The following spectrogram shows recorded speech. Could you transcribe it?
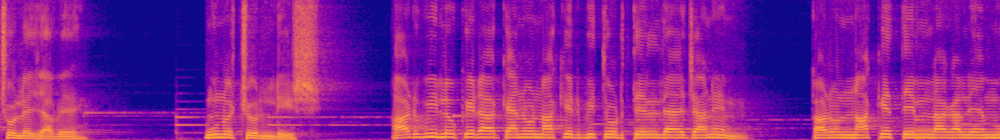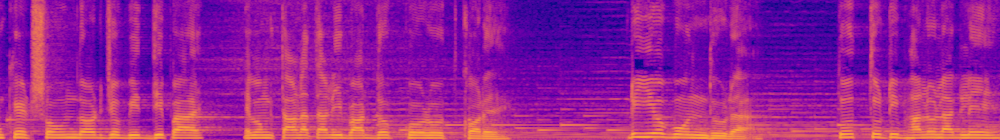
চলে যাবে। উনচল্লিশ। আরবি লোকেরা কেন নাকের ভিতর তেল দেয় জানেন? কারণ নাকে তেল লাগালে মুখের সৌন্দর্য বৃদ্ধি পায় এবং তাড়াতাড়ি বার্ধক্য রোধ করে। প্রিয় বন্ধুরা, তথ্যটি ভালো লাগলে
